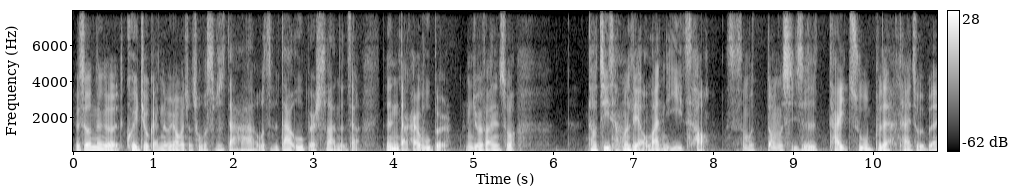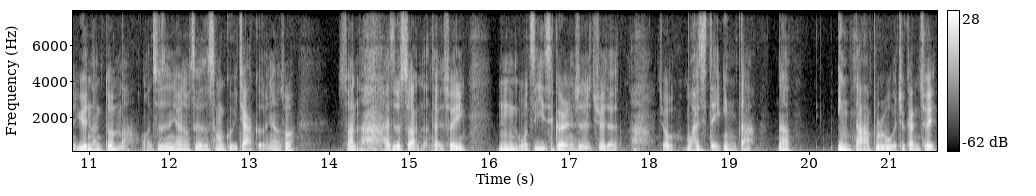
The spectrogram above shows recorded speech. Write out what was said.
有时候那个愧疚感都会让我想说，我是不是搭我是不是搭 Uber 算了这样？但是你打开 Uber，你就会发现说，到机场两万一，操，是什么东西？这是泰铢不对，泰铢不对，越南盾嘛。哦，就是你想说这个是什么鬼价格？你想说。算了，还是算了。对，所以，嗯，我自己是个人是觉得啊，就我还是得硬搭。那硬搭不如我就干脆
